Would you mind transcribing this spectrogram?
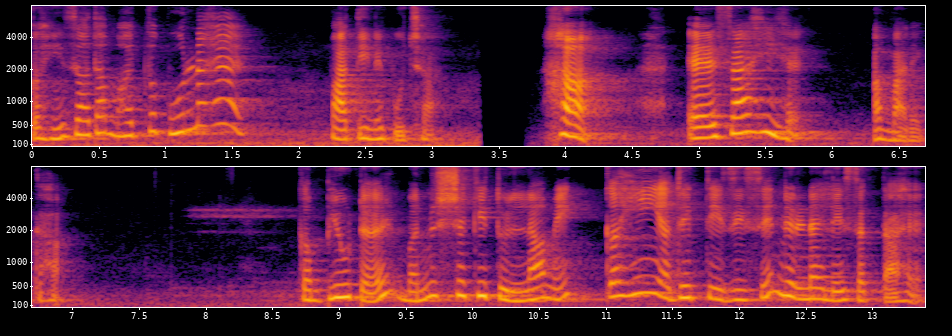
कहीं ज़्यादा महत्वपूर्ण है? पाती ने पूछा। हाँ ऐसा ही है, अम्मा ने कहा। कंप्यूटर मनुष्य की तुलना में कहीं अधिक तेज़ी से निर्णय ले सकता है,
